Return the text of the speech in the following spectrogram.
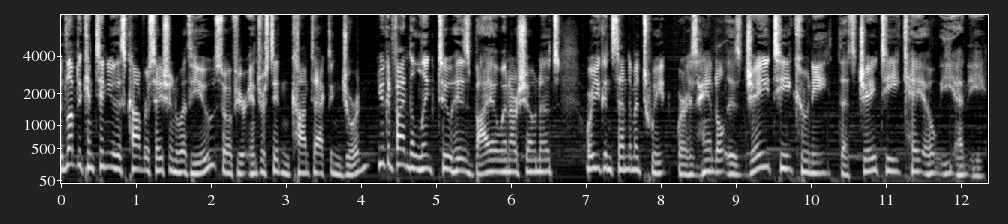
We'd love to continue this conversation with you, so if you're interested in contacting Jordan, you can find a link to his bio in our show notes, or you can send him a tweet where his handle is JT Koene, that's J T K O E N E.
